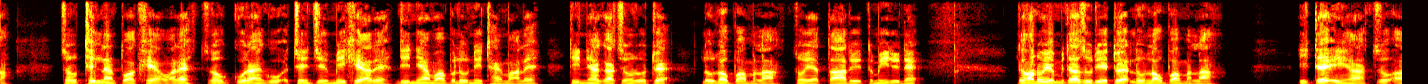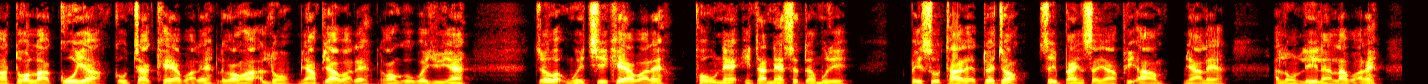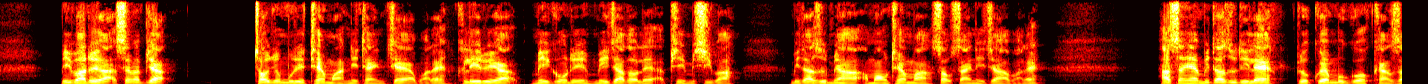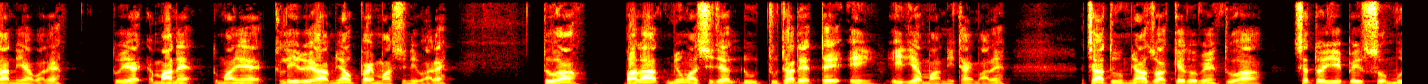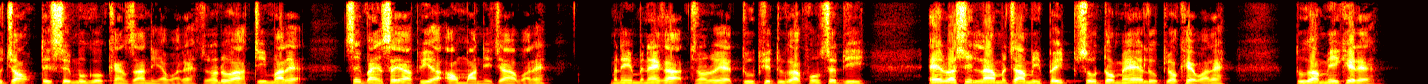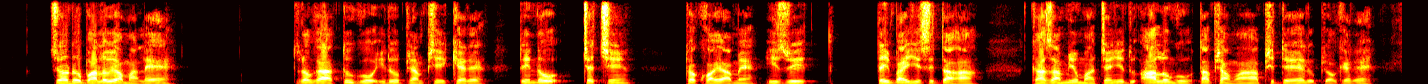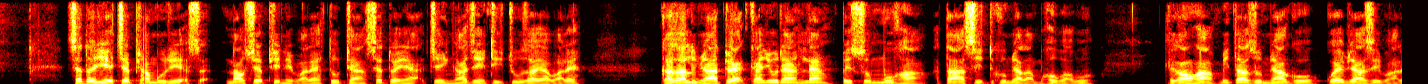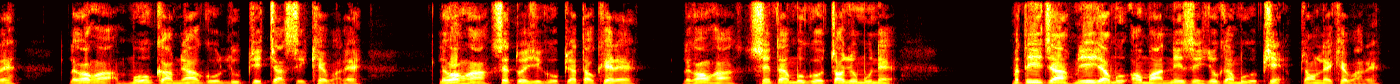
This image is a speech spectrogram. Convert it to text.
ကျွန်တော်ထိတ်လန့်သွားခဲ့ရပါတယ်။ကျွန်တော်ကိုယ်တိုင်ကိုအချင်းချင်းမေးခဲ့ရတဲ့ဒီနေရာမှာဘယ်လိုနေထိုင်မှာလဲ။ဒီနေရာကကျွန်တော်တို့အတွက်လုံလောက်ပါမလား။ကျွန်တော်ရဲ့သားတွေသမီးတွေနဲ့၎ င်းတို့ရဲ့မိသားစုတွေအတွက်လုံလောက်ပါမလား။ဤတဲ့အိမ်ဟာကျွန်တော်အားဒေါ်လာ900ကုန်ကျခဲ့ရပါတယ်။၎င်းဟာအလွန်များပြားပါတယ်။၎င်းကိုဝယ်ယူရန်ကျွန်တော်ငွေချေးခဲ့ရပါတယ်။ဖုန်းနဲ့အင်တာနက်ဆက်သွယ်မှုတွေပိတ်ဆို့ထားတဲ့အတွက်ကြောင့်စိတ်ပိုင်းဆိုင်ရာဖိအားများလဲအလွန်လေးလံလာပါတယ်။မိဘတွေကအစမပြတ်ချောက်ချမှုတွေထဲမှာနေထိုင်ကြရပါတယ်။ကလေးတွေကမိကုန်းတွေမေးကြတော့လဲအပြေမရှိပါ။မိသားစုများဟာအမောင်ထဲမှာစောက်ဆိုင်နေကြရပါတယ်။ ဟာဆန်ရဲ့မိသားစုတွေလည်းပြိုကွဲမှုကိုခံစားနေရပါတယ်။သူရဲ့အမနဲ့သူမရဲ့ကလေးတွေဟာမြောက်ပိုင်းမှာရှိနေပါတယ်။သူဟာဘာလာမြို့မှာရှိတဲ့လူထူထားတဲ့တဲအိမ်ဧရိယာမှာနေထိုင်ပါတယ်။အခြားသူများစွာကဲ့သို့ပင်သူဟာဆက်သွယ်ရေးပိတ်ဆို့မှုကြောင့်တိတ်ဆိတ်မှုကိုခံစားနေရပါတယ်။ကျွန်တော်တို့ဟာကြီးမားတဲ့စိတ်ပိုင်းဆိုင်ရာဖိအားအောက်မှာနေကြရပါတယ်။မနေ့မနေ့ကကျွန်တော်တို့ရဲ့တူဖြစ်သူကဖုန်းဆက်ပြီးအဲရရှိလမ်းမကြမီပိတ်ဆို့တော့မယ်လို့ပြောခဲ့ပါတယ်။ သူကမေးခဲ့တယ်ကျွန်တော်တို့ဘာလုပ်ရမှာလဲ။ကျွန်တော်ကသူ့ကိုအီလိုပြန်ဖြေခဲ့တယ်။တင်တို့ချက်ချင်းထွက်ခွာရမယ်။အစ္စရေးတိမ်ပိုင်ရစစ်တပ်ဟာဂါဇာမြို့မှာကျန်ရည်သူအားလုံးကိုတပ်ဖြောက်မှာဖြစ်တယ်လို့ပြောခဲ့တယ်။ဆက်သွယ်ရေးအချက်ဖြောက်မှုတွေအစနောက်ဆက်ဖြစ်နေပါတယ်။သူ့ထံဆက်သွယ်ရအကြိမ်၅ကြိမ်အထိကြိုးစားရပါတယ်။ဂါဇာလူများအတွက်ကန်ယိုဒန်လန်ပိတ်ဆို့မှုဟာအတားအဆီးတစ်ခုမျှသာမဟုတ်ပါဘူး။၎င်းဟာမိသားစုများကိုကွဲပြားစေပါတယ်။၎ င်းဟာအမိုးအကာများကို လူပစ်ကျစေခဲ့ပါတယ်။၎င်းဟာဆက်သွယ်ရေးကို ပြတ်တောက်ခဲ့တယ်။၎င်းဟာရှင်တန်မှုကိုကြောင်းကျမှုနဲ့မသေးချာမြေရောင်မှုအောက်မှာနှိမ့်စဉ်ရုပ်ကံမှုအဖြစ်ပြောင်းလဲခဲ့ပါတယ်။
